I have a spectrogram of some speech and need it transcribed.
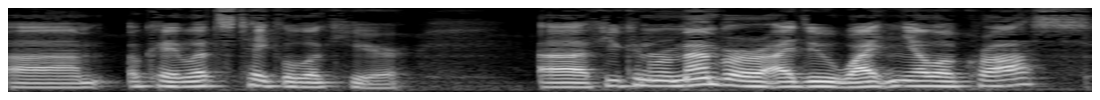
Um, okay, let's take a look here. Uh, if you can remember, I do white and yellow cross.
